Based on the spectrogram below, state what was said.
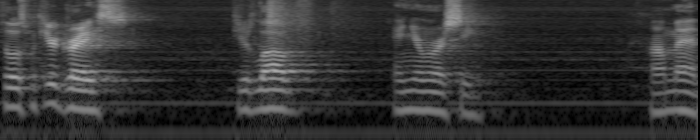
Fill us with your grace, your love, and your mercy. Amen.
